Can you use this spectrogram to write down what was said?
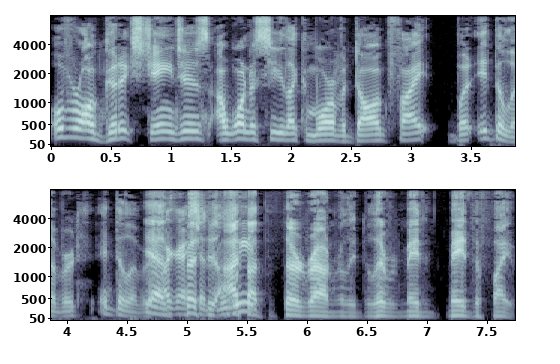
overall, good exchanges. I want to see like more of a dog fight, but it delivered. It delivered. Yeah, like I said, especially I, we- thought the third round really delivered, made made the fight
